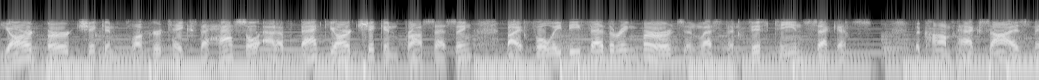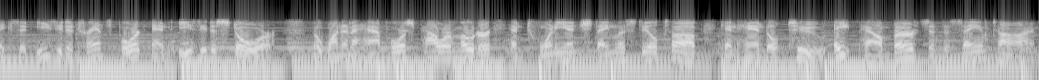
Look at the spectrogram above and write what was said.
Yard Bird Chicken Plucker takes the hassle out of backyard chicken processing by fully defeathering birds in less than 15 seconds. The compact size makes it easy to transport and easy to store. The 1.5 horsepower motor and 20 inch stainless steel tub can handle two 8 pound birds at the same time.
